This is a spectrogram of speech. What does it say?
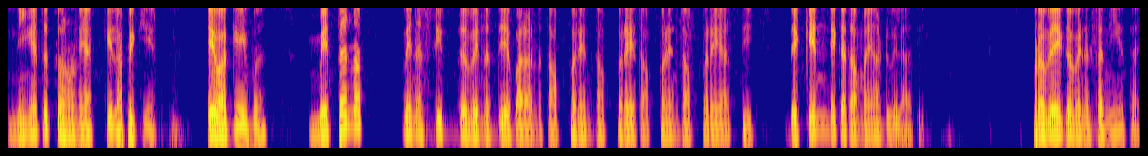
නියත ත්වරණයක් කියලා අපි කියනවා. ඒ වගේම මෙතන වෙන සිද්ධ වෙන දේ බලන්න තප්පරෙන් තප්පරේ තප්පරෙන් තප්පරේ යද්දි දෙකෙන් දෙක තමයි අඩු වෙලා තියෙන්නේ. ප්‍රවේග වෙනස නියතයි.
